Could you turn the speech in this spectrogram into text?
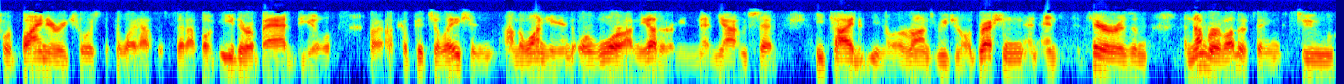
sort of binary choice that the White House has set up of either a bad deal, a capitulation on the one hand, or war on the other. I mean, Netanyahu said he tied, you know, Iran's regional aggression and end to terrorism, a number of other things to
